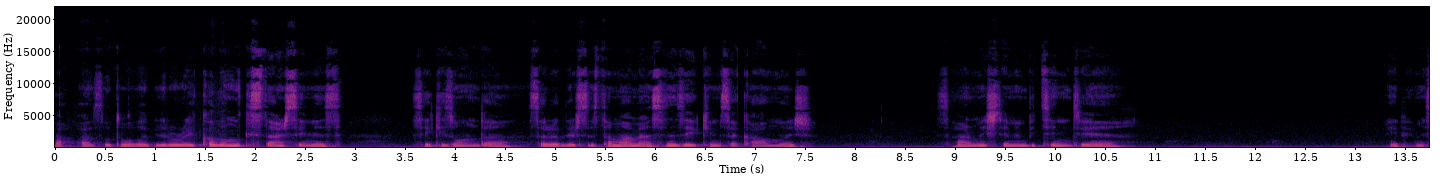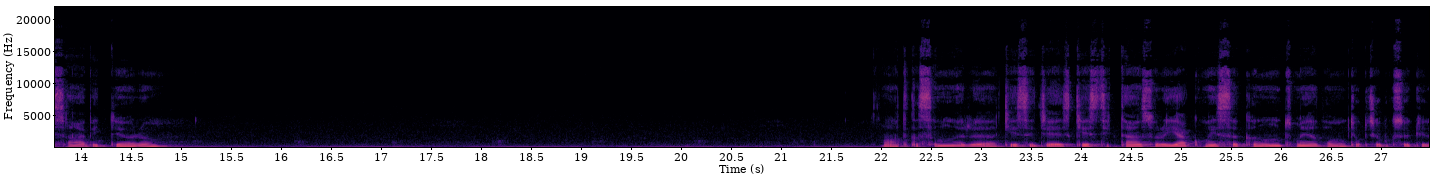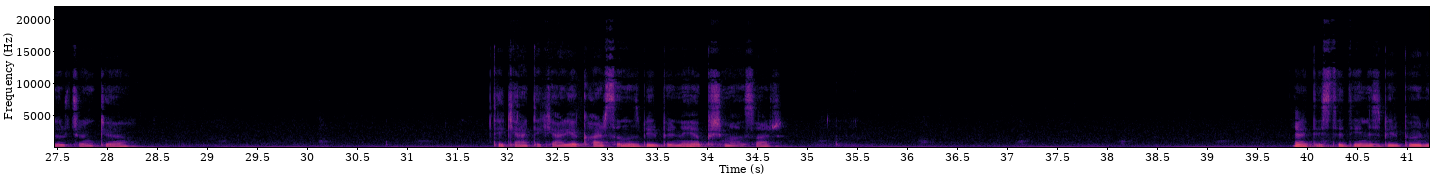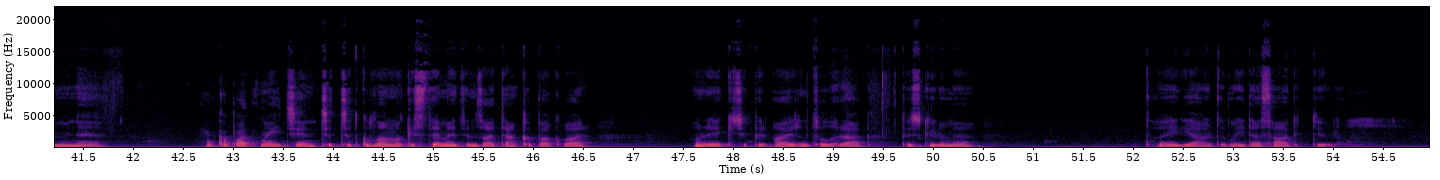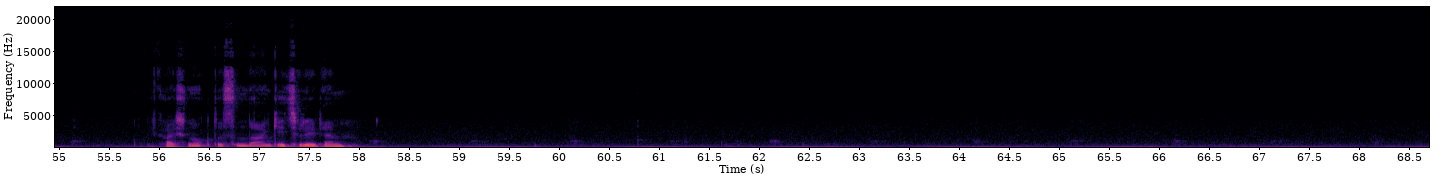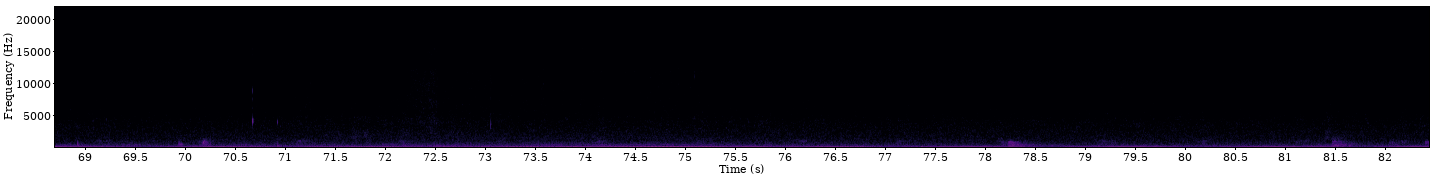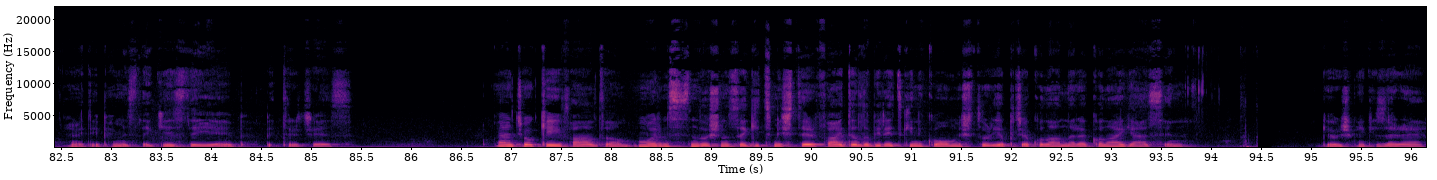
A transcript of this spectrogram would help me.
Daha fazla da olabilir. Orayı kalınlık isterseniz 8-10'da sarabilirsiniz. Tamamen sizin zevkinize kalmış. Sarma işlemin bitince ipimi sabitliyorum. Alt kısımları keseceğiz. Kestikten sonra yakmayı sakın unutmayalım. Çok çabuk sökülür çünkü. Teker teker yakarsanız birbirine yapışmazlar. Evet istediğiniz bir bölümüne ben kapatma için çıt çıt kullanmak istemedim. Zaten kapak var. Oraya küçük bir ayrıntı olarak püskülümü el yardımıyla sabitliyorum. Birkaç noktasından geçirelim. İpimizi gizleyip bitireceğiz. Ben çok keyif aldım. Umarım sizin de hoşunuza gitmiştir. Faydalı bir etkinlik olmuştur. Yapacak olanlara kolay gelsin. Görüşmek üzere.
